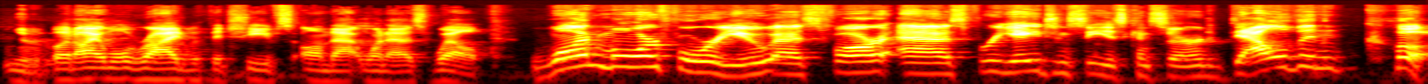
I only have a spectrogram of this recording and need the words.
Yeah. But I will ride with the Chiefs on that one as well. One more for you as far as free agency is concerned Dalvin Cook.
